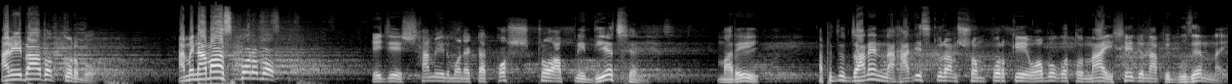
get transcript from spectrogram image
আমি ইবাদত করব। আমি নামাজ পড়ব। এই যে স্বামীর মনে একটা কষ্ট আপনি দিয়েছেন, মারে, আপনি তো জানেন না, হাদিস কোরআন সম্পর্কে অবগত নাই সেই জন্য আপনি বুঝেন নাই।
